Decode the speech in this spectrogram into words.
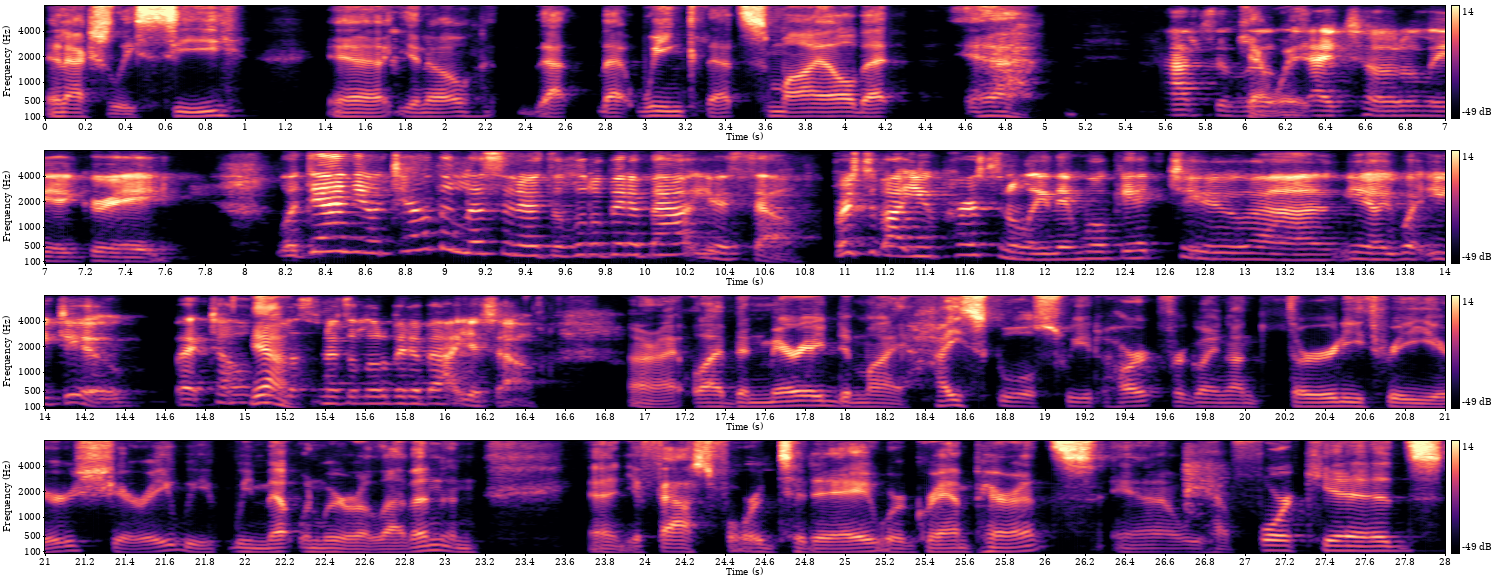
and actually see, uh, you know, that, that wink, that smile, that, yeah. Absolutely. I totally agree. Well, Daniel, tell the listeners a little bit about yourself. First about you personally, then we'll get to uh, you know what you do. But tell yeah. the listeners a little bit about yourself. All right. Well, I've been married to my high school sweetheart for going on 33 years, Sherry. We we met when we were 11, and and you fast forward today, we're grandparents, and we have four kids.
